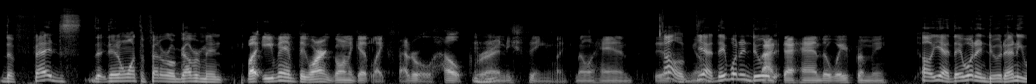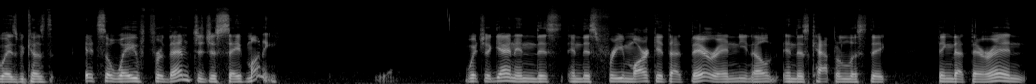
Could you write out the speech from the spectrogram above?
the feds. They don't want the federal government. But even if they weren't going to get like federal help or Mhm. anything, like no hand, they, Oh you know, yeah, they wouldn't do back it. that hand away from me. Oh yeah, they wouldn't do it anyways because it's a way for them to just save money. Yeah. Which again, in this in this free market that they're in, you know, in this capitalistic thing that they're in,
